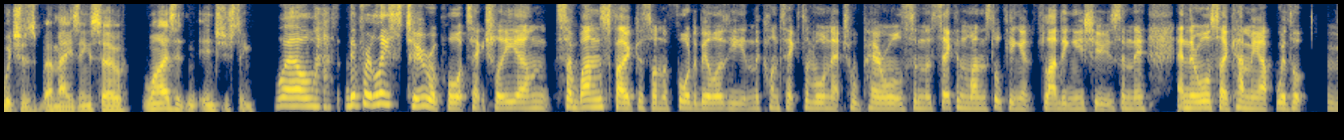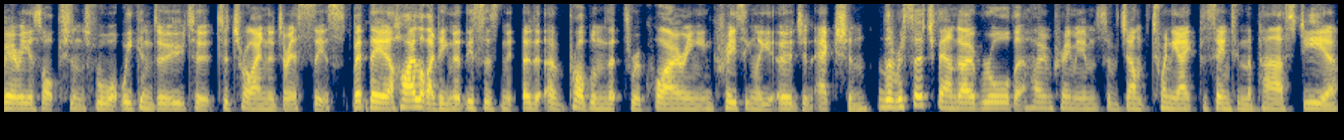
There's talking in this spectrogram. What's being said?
which is amazing. So, why is it interesting? Well, they've released two reports actually. Um, so one's focused on affordability in the context of all natural perils, and the second one's looking at flooding issues. And they're and they're also coming up with various options for what we can do to to try and address this. But they're highlighting that this is a, a problem that's requiring increasingly urgent action. The research found overall that home premiums have jumped 28% in the past year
